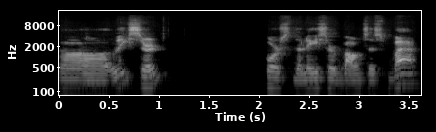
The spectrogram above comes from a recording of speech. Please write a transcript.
uh, laser, of course the laser bounces back,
